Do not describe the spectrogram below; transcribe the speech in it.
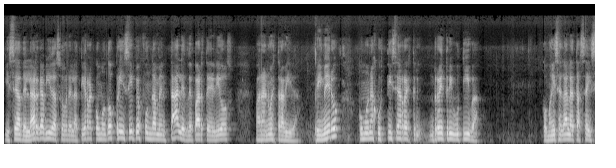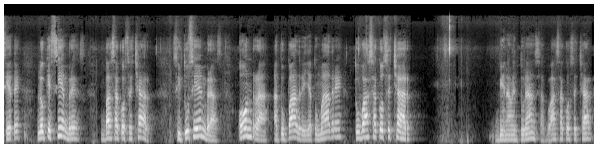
y sea de larga vida sobre la tierra como dos principios fundamentales de parte de Dios para nuestra vida. Primero, como una justicia retributiva. Como dice Gálatas 6:7, lo que siembres vas a cosechar. Si tú siembras honra a tu padre y a tu madre, tú vas a cosechar bienaventuranza, vas a cosechar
